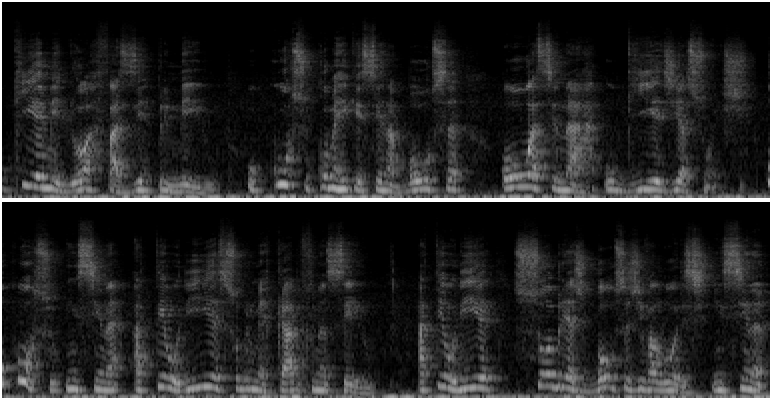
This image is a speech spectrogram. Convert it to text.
O que é melhor fazer primeiro? O curso Como Enriquecer na Bolsa ou assinar o Guia de Ações? O curso ensina a teoria sobre o mercado financeiro, a teoria sobre as bolsas de valores, ensina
